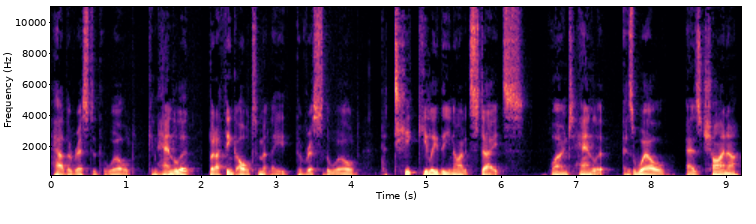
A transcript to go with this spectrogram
how the rest of the world can handle it. But I think ultimately the rest of the world particularly the United States, won't handle it as well as China.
